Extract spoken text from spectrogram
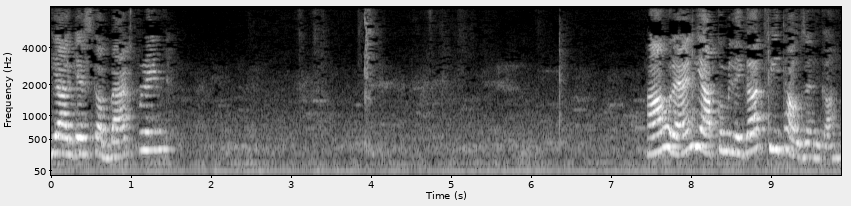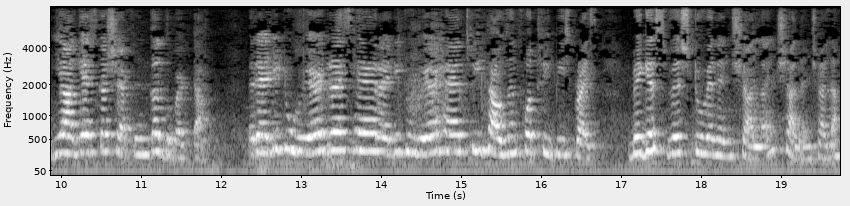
ये आ गया इसका बैक प्रिंट हाँ हुरैन ये आपको मिलेगा थ्री थाउज़ेंड का। ये आ गया इसका शेफून का dupatta. Ready to wear dress है रेडी टू वेयर है three thousand for three piece price biggest wish to win इनशाला इनशाला इनशाला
